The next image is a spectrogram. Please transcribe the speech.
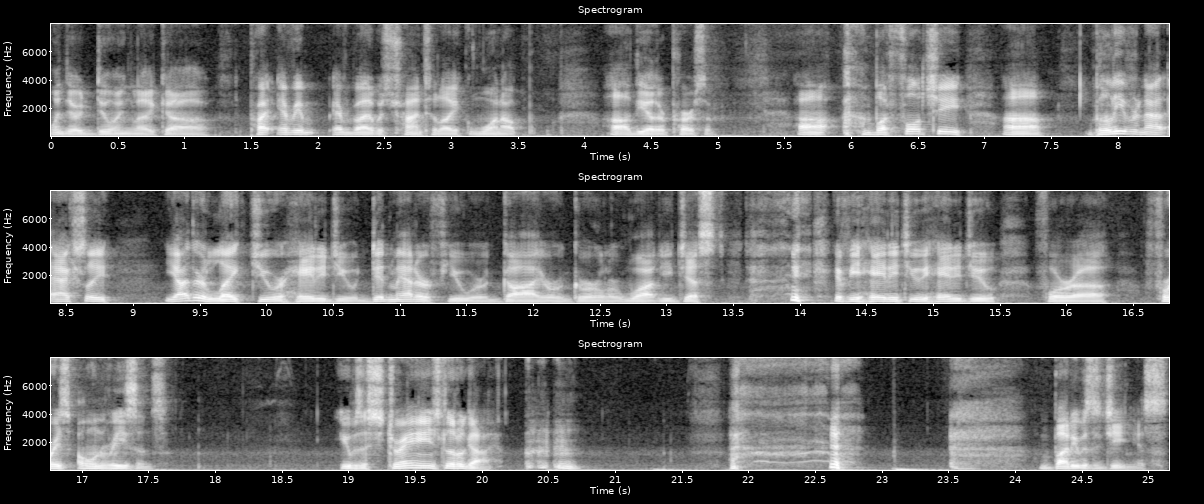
when they're doing like uh, every everybody was trying to like one up uh, the other person. Uh, but Fulci, uh, believe it or not, actually, he either liked you or hated you. It didn't matter if you were a guy or a girl or what. He just, if he hated you, he hated you for uh, for his own reasons. He was a strange little guy. but he was a genius.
